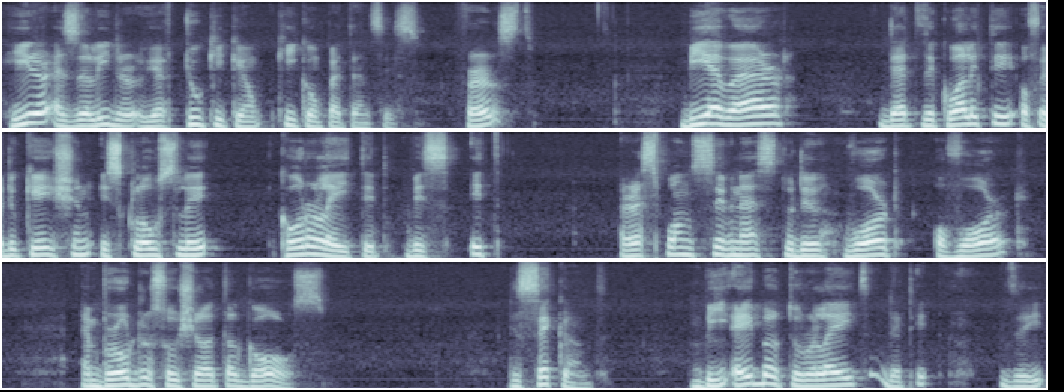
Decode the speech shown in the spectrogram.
here as a leader, we have two key, com key competencies. First, be aware that the quality of education is closely correlated with its responsiveness to the world of work and broader societal goals. The second, be able to relate that the,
